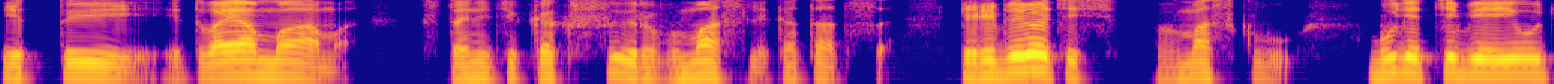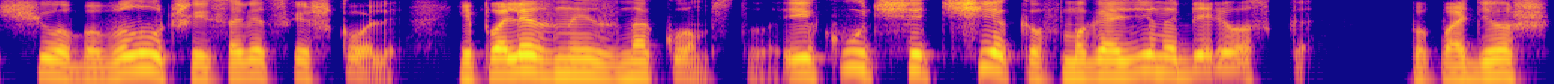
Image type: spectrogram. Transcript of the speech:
И ты, и твоя мама станете как сыр в масле кататься, переберетесь в Москву, будет тебе и учеба в лучшей советской школе, и полезные знакомства, и куча чеков магазина «Березка». Попадешь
